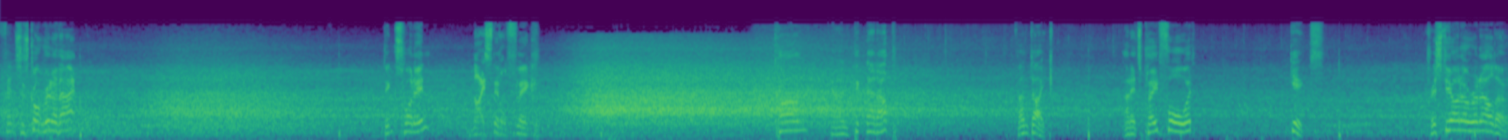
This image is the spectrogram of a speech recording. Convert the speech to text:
Defence has got rid of that. Dinks one in. Nice little flick. Kahn can pick that up. Van Dijk. And it's played forward. Giggs. Cristiano Ronaldo.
